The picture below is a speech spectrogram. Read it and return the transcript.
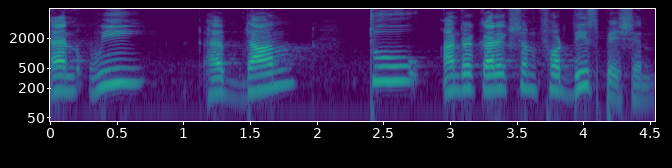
and we have done two undercorrection for this patient.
